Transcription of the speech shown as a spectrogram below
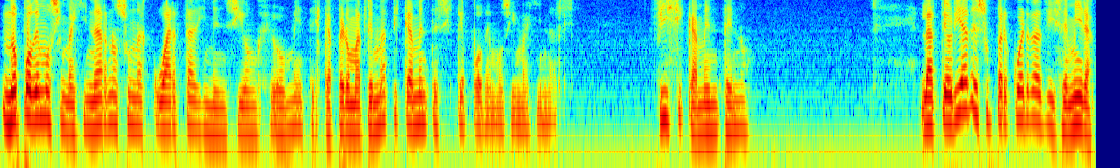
No podemos imaginarnos una cuarta dimensión geométrica, pero matemáticamente sí que podemos imaginarla. Físicamente no. La teoría de supercuerdas dice, mira,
